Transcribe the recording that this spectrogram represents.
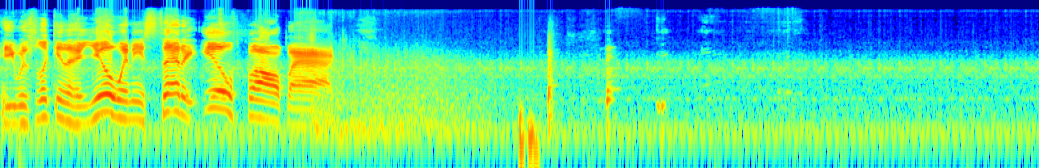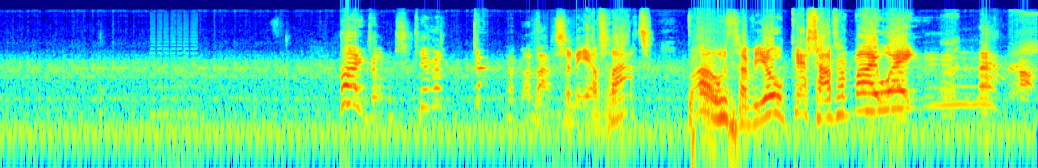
He was looking at you when he said it. You fall back. I don't give a damn about any of that. Both of you, get out of my way now.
